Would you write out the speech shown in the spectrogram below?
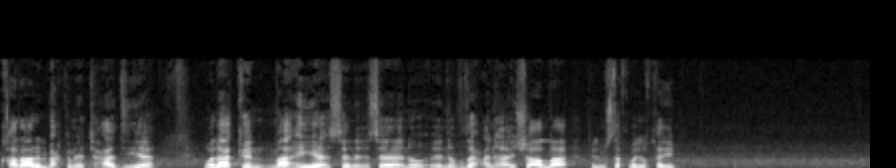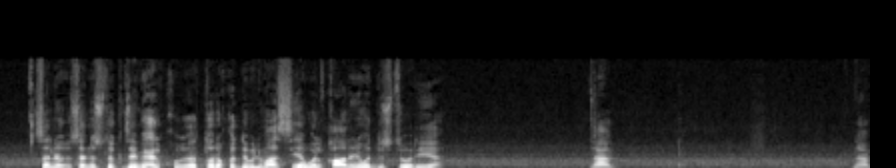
قرار المحكمة الاتحادية. ولكن ما هي؟ سنفضح عنها إن شاء الله في المستقبل القريب. سنسلك جميع الطرق الدبلوماسية والقانونية والدستورية. نعم. نعم.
